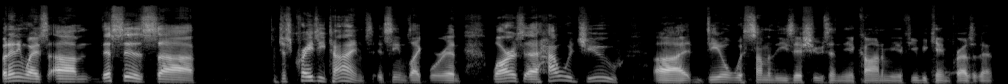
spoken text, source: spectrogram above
but anyways, um, this is uh, just crazy times. It seems like we're in. Lars, uh, how would you uh, deal with some of these issues in the economy if you became president?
